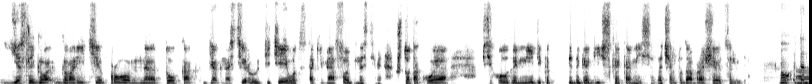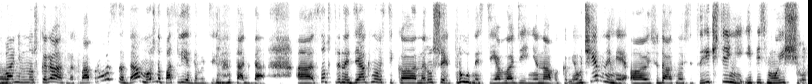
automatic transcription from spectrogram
Если говорить про э, то, как диагностируют детей вот с такими особенностями, что такое психолого-медико-педагогическая комиссия? Зачем туда обращаются люди? Ну, это а... два немножко разных вопроса, да, можно последовательно тогда. А, собственно, диагностика нарушений, трудностей овладения навыками учебными, а, сюда относится и чтение, и письмо, и счет.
